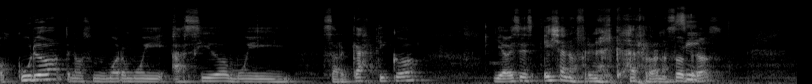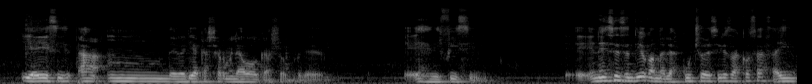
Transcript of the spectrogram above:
oscuro, tenemos un humor muy ácido, muy sarcástico. Y a veces ella nos frena el carro a nosotros. Y ahí decís, ah, mm, debería callarme la boca yo, porque es difícil. En ese sentido, cuando la escucho decir esas cosas, ahí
